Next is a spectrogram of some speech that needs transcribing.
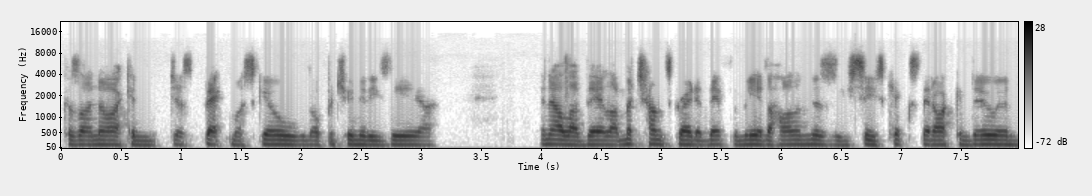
because I know I can just back my skill, the opportunities there and I love that. Like Mitch Hunt's great at that for me the Highlanders. He sees kicks that I can do and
